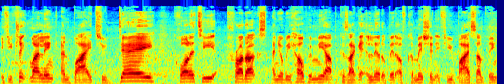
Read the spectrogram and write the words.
if you click my link and buy today quality products and you'll be helping me out because I get a little bit of commission if you buy something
